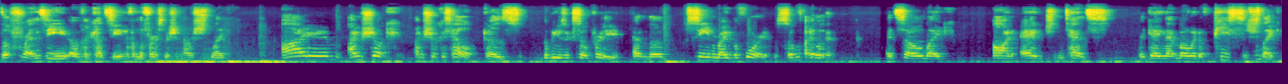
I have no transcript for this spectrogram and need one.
the frenzy of the cutscene from the first mission. I was just like, I'm I'm shook. I'm shook as hell because the music's so pretty and the scene right before it was so violent and so like on edge and tense. Like getting that moment of peace is just like,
